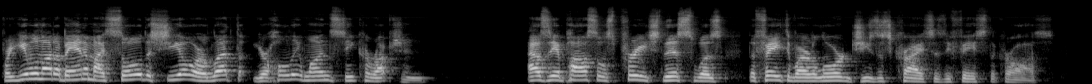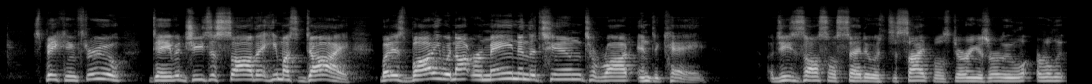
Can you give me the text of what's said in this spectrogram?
For you will not abandon my soul to Sheol or let the, your Holy One see corruption. As the apostles preached, this was the faith of our Lord Jesus Christ as he faced the cross. Speaking through David, Jesus saw that he must die, but his body would not remain in the tomb to rot and decay. Jesus also said to his disciples during his early, early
